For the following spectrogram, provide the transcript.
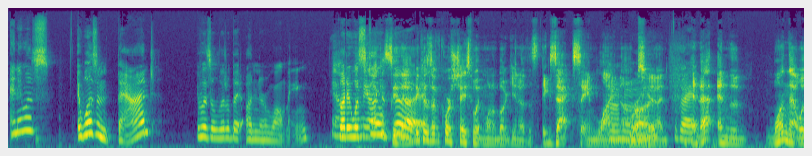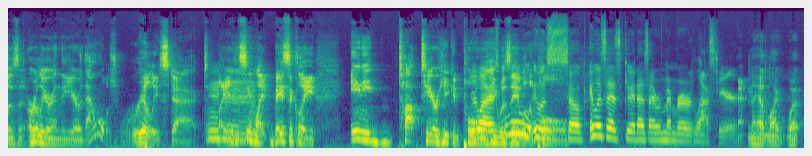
and it was it wasn't bad. It was a little bit underwhelming, Yeah, but it was I mean, still I can see good. that because of course Chase wouldn't want to book you know this exact same lineup, mm-hmm. Right. you know, and, Right. and that and the one that was earlier in the year that one was really stacked. Like it seemed mm-hmm. like basically any top tier he could pull, was, he was ooh, able to it pull. was so it was as good as I remember last year. And they had like what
